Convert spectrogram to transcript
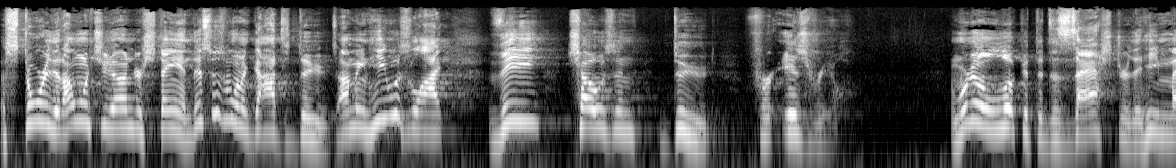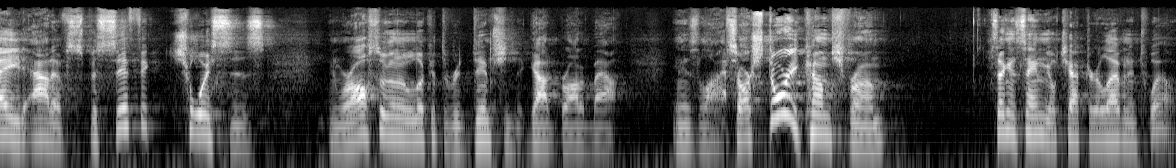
A story that I want you to understand. This is one of God's dudes. I mean, he was like the chosen dude for Israel. And we're going to look at the disaster that he made out of specific choices. And we're also going to look at the redemption that God brought about in his life. So our story comes from 2 Samuel chapter 11 and 12.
